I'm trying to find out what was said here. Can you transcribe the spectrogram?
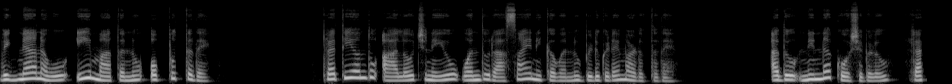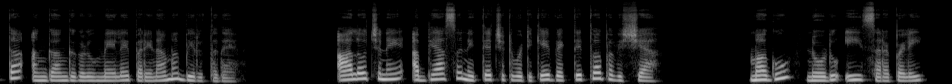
ವಿಜ್ಞಾನವು ಈ ಮಾತನ್ನು ಒಪ್ಪುತ್ತದೆ. ಪ್ರತಿಯೊಂದು ಆಲೋಚನೆಯೂ ಒಂದು ರಾಸಾಯನಿಕವನ್ನು ಬಿಡುಗಡೆ ಮಾಡುತ್ತದೆ. ಅದು ನಿನ್ನ ಕೋಶಗಳು, ರಕ್ತ ಅಂಗಾಂಗಗಳು ಮೇಲೆ ಪರಿಣಾಮ ಬೀರುತ್ತದೆ. ಆಲೋಚನೆ, ಅಭ್ಯಾಸ, ನಿತ್ಯ ಚಟುವಟಿಕೆ, ವ್ಯಕ್ತಿತ್ವ, ಭವಿಷ್ಯ. ಮಗು, ನೋಡು, ಈ ಸರಪಳಿ.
